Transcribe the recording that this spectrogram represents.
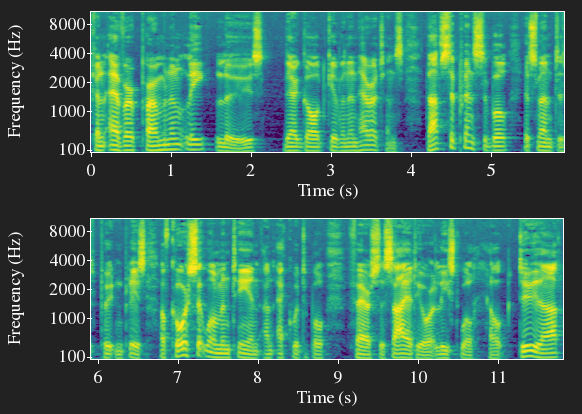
can ever permanently lose their God given inheritance. That's the principle it's meant to put in place. Of course, it will maintain an equitable, fair society, or at least will help do that,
